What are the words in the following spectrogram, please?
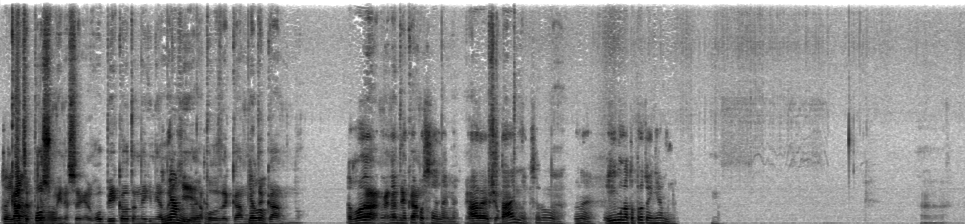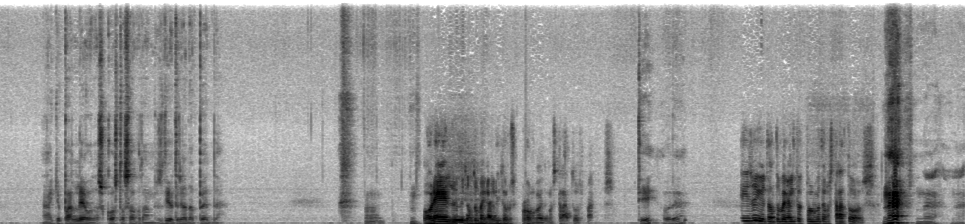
Το 9, Κάτσε κι πόσο εγώ. μήνες έγινε. Εγώ μπήκα όταν έγινε η Εννιά αλλαγή μήνα από έκανα. 12 Κι εγώ. μήνο 10 μήνο. Εγώ Α, ε, με ένα μετά δεκάμινο από σένα πήγε. είμαι. Ε, Άρα 7 πιο μετά. είμαι, ξέρω εγώ. Ναι. Ήμουνα το πρώτο 9 μήνα. Α, και παλαιόδας, Κώστας Αβράμης, 2.35. Ωραία η ζωή ήταν το μεγαλύτερο σου πρόβλημα ήταν ο στρατός πάντως. Τι, ωραία. Η ζωή ήταν το μεγαλύτερο πρόβλημα ήταν ο στρατός. Ναι, ναι, ναι.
